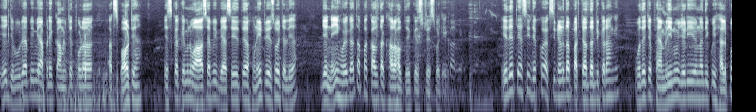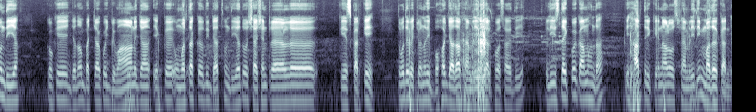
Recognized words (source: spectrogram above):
ਇਹ ਜ਼ਰੂਰ ਆ ਵੀ ਮੈਂ ਆਪਣੇ ਕੰਮ 'ਚ ਥੋੜਾ ਐਕਸਪਰਟ ਹਾਂ ਇਸ ਕਰਕੇ ਮੈਨੂੰ ਆਸ ਹੈ ਵੀ ਵੈਸੇ ਤਾਂ ਹੁਣੇ ਟ੍ਰੇਸ ਹੋ ਚੱਲਿਆ। ਜੇ ਨਹੀਂ ਹੋਏਗਾ ਤਾਂ ਆਪਾਂ ਕੱਲ ਤੱਕ ਹਰ ਹਾਲਤ ਦੇ ਕੇਸ ਟ੍ਰੇਸ ਹੋ ਜਾਏਗਾ। ਇਹਦੇ ਤੇ ਅਸੀਂ ਦੇਖੋ ਐਕਸੀਡੈਂਟ ਦਾ ਪਰਚਾ ਦਰਜ ਕਰਾਂਗੇ। ਉਹਦੇ 'ਚ ਫੈਮਿਲੀ ਨੂੰ ਜਿਹੜੀ ਉਹਨਾਂ ਦੀ ਕੋਈ ਹੈਲਪ ਹੁੰਦੀ ਆ, ਕਿਉਂਕਿ ਜਦੋਂ ਬੱਚਾ ਕੋਈ ਜਵਾਨ ਜਾਂ ਇੱਕ ਉਮਰ ਤੱਕ ਉਹਦੀ ਡੈਥ ਹੁੰਦੀ ਆ, ਤਾਂ ਉਹ ਸੈਸ਼ਨ ਟ੍ਰਾਇਲ ਕੇਸ ਕਰਕੇ ਤਾਂ ਉਹਦੇ ਵਿੱਚ ਉਹਨਾਂ ਦੀ ਬਹੁਤ ਜ਼ਿਆਦਾ ਫੈਮਿਲੀ ਦੀ ਹੈਲਪ ਹੋ ਸਕਦੀ ਹੈ ਪੁਲਿਸ ਦਾ ਇੱਕੋ ਹੀ ਕੰਮ ਹੁੰਦਾ ਕਿ ਹਰ ਤਰੀਕੇ ਨਾਲ ਉਸ ਫੈਮਿਲੀ ਦੀ ਮਦਦ ਕਰਨੀ।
